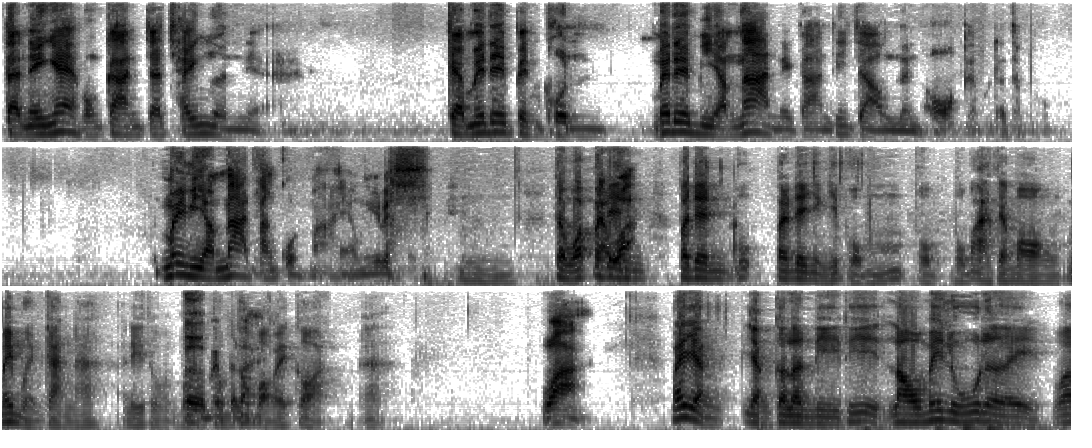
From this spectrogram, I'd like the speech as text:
แต่ในแง่ของการจะใช้เงินเนี่ย แกไม่ได้เป็นคน ไม่ได้มีอำนาจในการที่จะเอาเงินออกกับรัฐพงศ์ ไม่มีอำนาจทางกฎหมายเอางี้เลยอืมแต่ว่าประเด็นแต่ว่าประเด็นประเด็นอย่างนี้ผมผมผมอาจจะมองไม่เหมือนกันนะ อันนี้ผมเออไม่ผมเป็นไรต้องบอกไว้ก่อนอ่าว่าไม่อย่างอย่างกรณีที่เราไม่รู้เลยว่า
